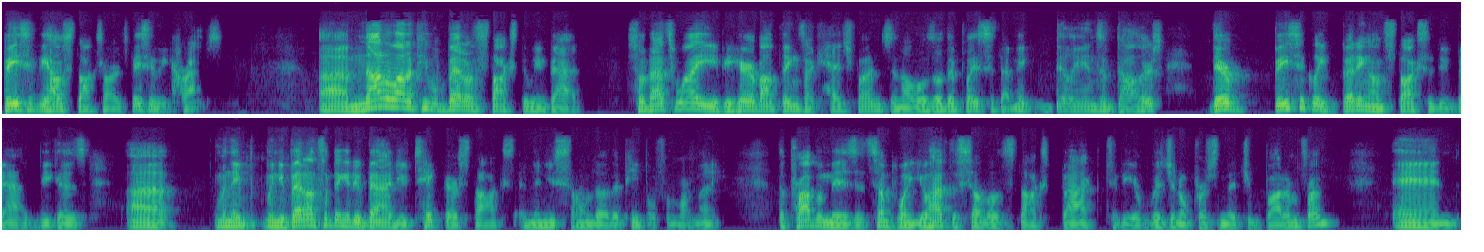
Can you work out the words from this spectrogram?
basically how stocks are. It's basically craps. Um, not a lot of people bet on stocks doing bad. So that's why if you hear about things like hedge funds and all those other places that make billions of dollars, they're basically betting on stocks to do bad because uh, when they when you bet on something to do bad, you take their stocks and then you sell them to other people for more money. The problem is at some point you'll have to sell those stocks back to the original person that you bought them from, and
